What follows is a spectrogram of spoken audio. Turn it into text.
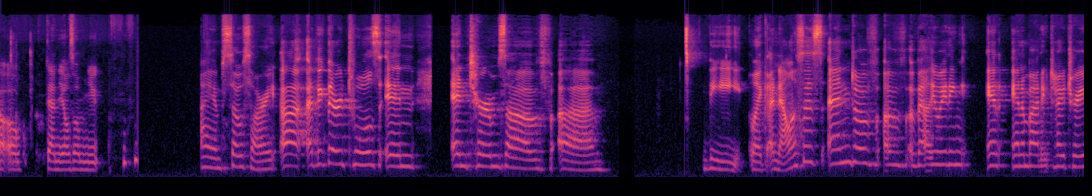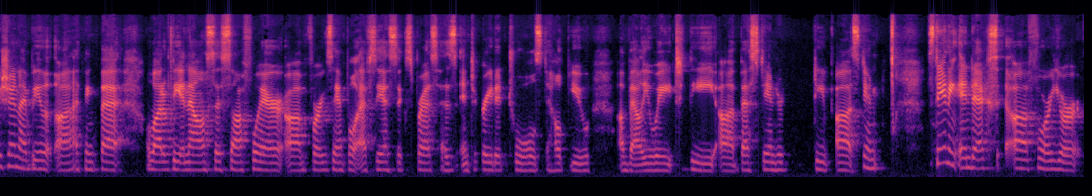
Uh oh, Danielle's on mute. I am so sorry. Uh, I think there are tools in in terms of um, the like analysis end of of evaluating an- antibody titration. I be uh, I think that a lot of the analysis software, um, for example, FCS Express has integrated tools to help you evaluate the uh, best standard deep, uh, stand, staining index uh, for your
